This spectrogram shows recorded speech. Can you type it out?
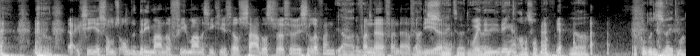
aan. Ja, Ja, ik zie je soms om de drie maanden of vier maanden zie ik je zelfs zadels ver- verwisselen van, ja van, eh, van, eh, van die, eh, heet die, eh, eet dingen? alles op, man. Ja. ja. Dat komt door die zweet, man.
